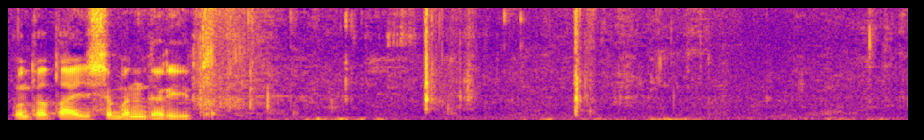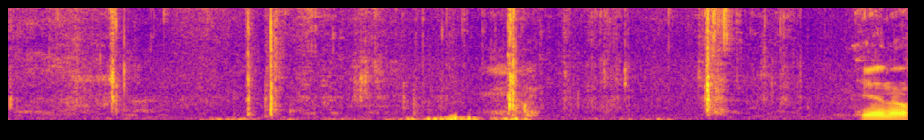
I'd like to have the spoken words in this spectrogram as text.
Punta tayo sa banda rito. Yan o.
